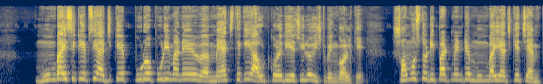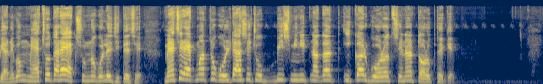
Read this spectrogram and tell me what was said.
মুম্বাই সিটি এফসি আজকে পুরোপুরি মানে ম্যাচ থেকেই আউট করে দিয়েছিল ইস্টবেঙ্গলকে সমস্ত ডিপার্টমেন্টে মুম্বাই আজকে চ্যাম্পিয়ন এবং ম্যাচও তারা এক শূন্য গোলে জিতেছে। ম্যাচের একমাত্র গোলটা আসে চব্বিশ মিনিট নাগাদ ইকার গোয়ারত সেনার তরফ থেকে।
